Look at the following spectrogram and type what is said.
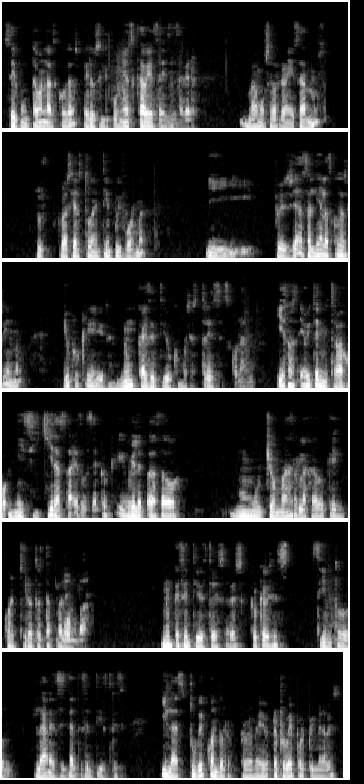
se juntaban las cosas, pero si le ponías cabeza y dices, a ver, vamos a organizarnos, pues lo hacías todo en tiempo y forma y pues ya salían las cosas bien, ¿no? Yo creo que nunca he sentido como ese estrés escolar. Y es más, ahorita en mi trabajo ni siquiera sabes, o sea, creo que me lo he pasado mucho más relajado que en cualquier otra etapa de Bomba. vida. Nunca he sentido estrés, ¿sabes? Creo que a veces siento la necesidad de sentir estrés. Y las tuve cuando reprobé, reprobé por primera vez.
